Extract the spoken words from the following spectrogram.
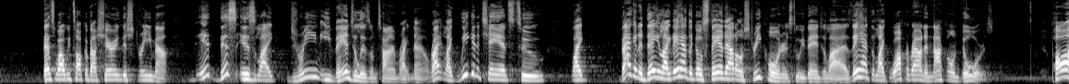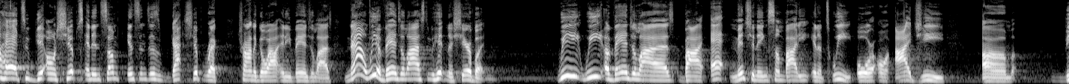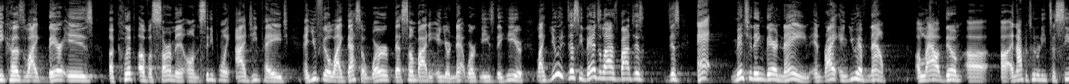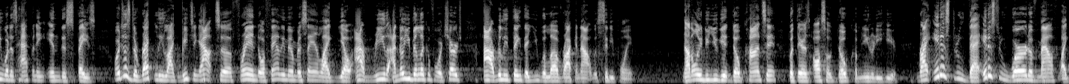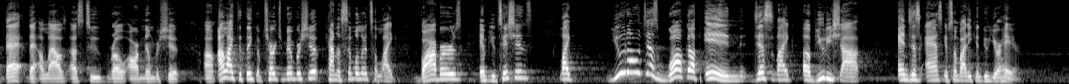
That's why we talk about sharing this stream out. It, this is like dream evangelism time right now, right? Like we get a chance to, like, back in the day, like they had to go stand out on street corners to evangelize. They had to like walk around and knock on doors. Paul had to get on ships and in some instances got shipwrecked trying to go out and evangelize. Now we evangelize through hitting a share button. We, we evangelize by at mentioning somebody in a tweet or on IG um, because like there is a clip of a sermon on the City Point IG page and you feel like that's a word that somebody in your network needs to hear. Like you just evangelize by just just at mentioning their name and right, and you have now allowed them uh, uh, an opportunity to see what is happening in this space, or just directly like reaching out to a friend or family member saying like, "Yo, I really, I know you've been looking for a church. I really think that you would love rocking out with City Point." Not only do you get dope content, but there's also dope community here, right? It is through that, it is through word of mouth like that that allows us to grow our membership. Um, I like to think of church membership kind of similar to like barbers and beauticians. Like, you don't just walk up in just like a beauty shop and just ask if somebody can do your hair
